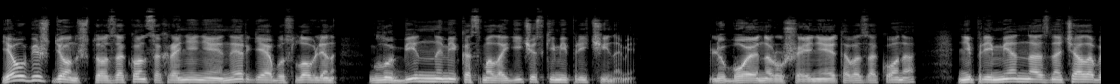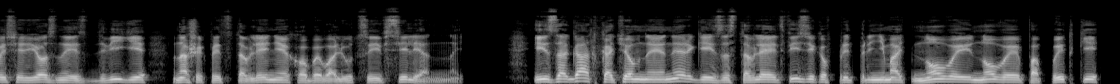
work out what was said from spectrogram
Я убежден, что закон сохранения энергии обусловлен глубинными космологическими причинами. Любое нарушение этого закона непременно означало бы серьезные сдвиги в наших представлениях об эволюции Вселенной. И загадка темной энергии заставляет физиков предпринимать новые и новые попытки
